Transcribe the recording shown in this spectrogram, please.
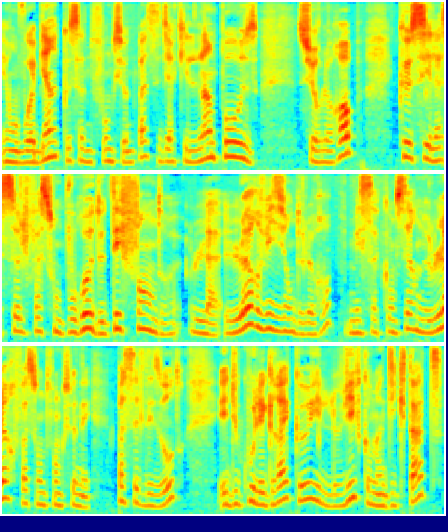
Et on voit bien que ça ne fonctionne pas, c'est-à-dire qu'ils l'imposent sur l'Europe, que c'est la seule façon pour eux de défendre leur vision de l'Europe, mais ça concerne leur façon de fonctionner, pas celle des autres. Et du coup, les Grecs, eux, ils le vivent comme un diktat,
